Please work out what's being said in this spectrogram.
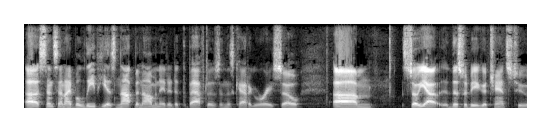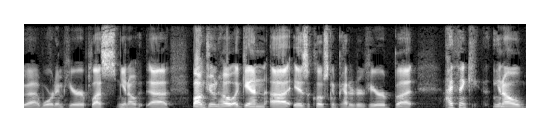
Uh, since then, I believe he has not been nominated at the BAFTAs in this category. So, um, so yeah, this would be a good chance to uh, award him here. Plus, you know, uh, Bong Joon Ho again uh, is a close competitor here, but I think you know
